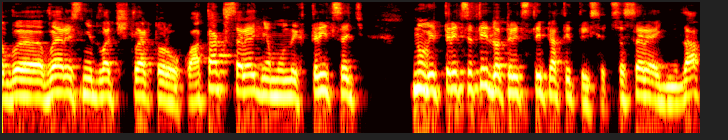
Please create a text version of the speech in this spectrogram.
в вересні 24 року. А так в середньому у них 30, ну, від 30 до 35 тисяч. Це середні. Да?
